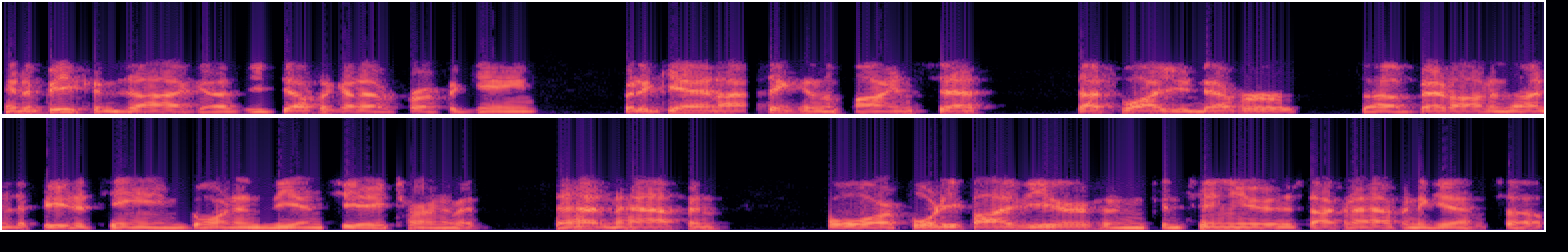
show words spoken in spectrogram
and to beat Gonzaga, you definitely got to have a perfect game. But again, I think in the mindset, that's why you never uh, bet on an undefeated team going into the NCAA tournament. That hadn't happened for 45 years and continue. It's not going to happen again. So.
